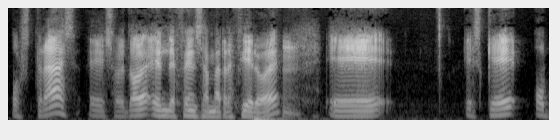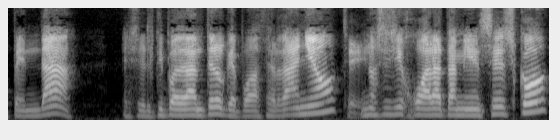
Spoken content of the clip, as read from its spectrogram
ostras, eh, sobre todo en defensa me refiero, ¿eh? Hmm. Eh, es que Openda es el tipo de delantero que puede hacer daño. Sí. No sé si jugará también Sesco.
